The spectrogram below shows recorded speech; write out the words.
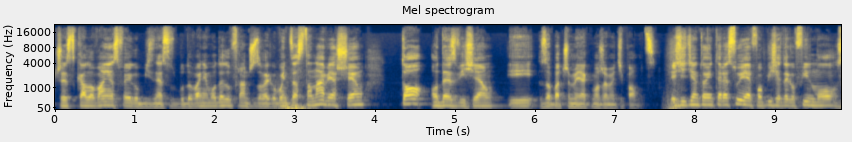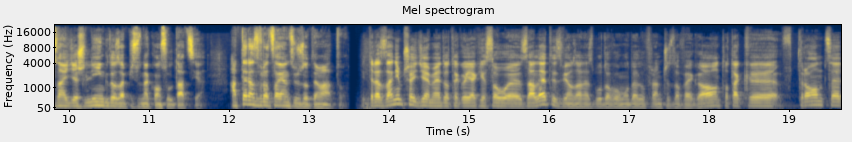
czy skalowania swojego biznesu, zbudowania modelu franczyzowego, bądź zastanawiasz się, to odezwij się i zobaczymy, jak możemy Ci pomóc. Jeśli Cię to interesuje, w opisie tego filmu znajdziesz link do zapisu na konsultację. A teraz wracając już do tematu. I teraz zanim przejdziemy do tego, jakie są e, zalety związane z budową modelu franczyzowego, to tak e, wtrącę,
